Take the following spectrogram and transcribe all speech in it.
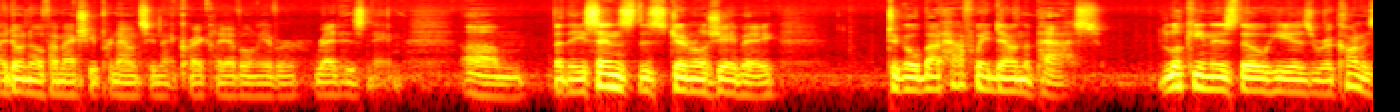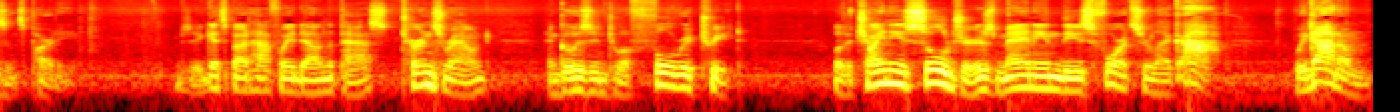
I don't know if I'm actually pronouncing that correctly. I've only ever read his name, um, but he sends this general Jebe to go about halfway down the pass, looking as though he is a reconnaissance party. So he gets about halfway down the pass, turns around, and goes into a full retreat well, the Chinese soldiers manning these forts are like, ah, we got them.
